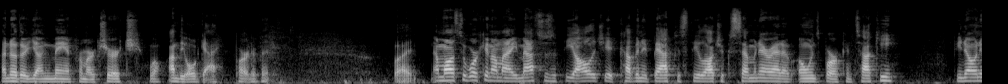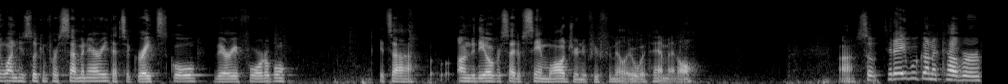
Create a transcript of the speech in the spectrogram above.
another young man from our church. Well, I'm the old guy, part of it. But I'm also working on my Master's of Theology at Covenant Baptist Theological Seminary out of Owensboro, Kentucky. If you know anyone who's looking for a seminary, that's a great school, very affordable. It's uh, under the oversight of Sam Waldron, if you're familiar with him at all. Uh, so today we're going to cover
